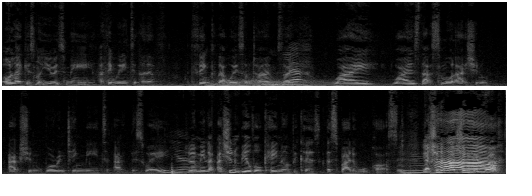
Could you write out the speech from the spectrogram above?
Or like, it's not you, it's me. I think we need to kind of think that way sometimes. Like, Yeah. why why is that small action action warranting me to act this way? Do you know what I mean? Like, I shouldn't be a volcano because a spider walked past. Mm-hmm. Yeah, I shouldn't, I shouldn't erupt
